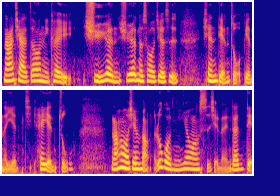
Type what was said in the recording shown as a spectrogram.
拿起来之后，你可以。许愿许愿的时候，记得是先点左边的眼睛黑眼珠，然后先放。如果你愿望实现了，你再点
